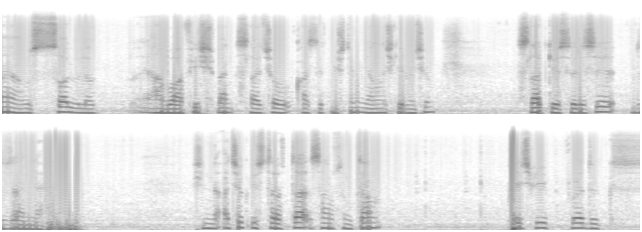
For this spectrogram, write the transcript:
Aa, bu sol blok. Ha, bu afiş. Ben slideshow kastetmiştim. Yanlış girmişim. Slide gösterisi düzenle. Şimdi açık üst tarafta Samsung'dan PHP Products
